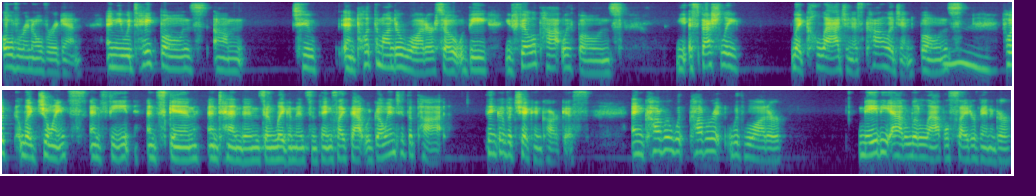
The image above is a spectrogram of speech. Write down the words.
over and over again. And you would take bones um, to and put them underwater. So it would be you'd fill a pot with bones, especially like collagenous collagen bones mm. put like joints and feet and skin and tendons and ligaments and things like that would go into the pot think of a chicken carcass and cover with cover it with water maybe add a little apple cider vinegar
